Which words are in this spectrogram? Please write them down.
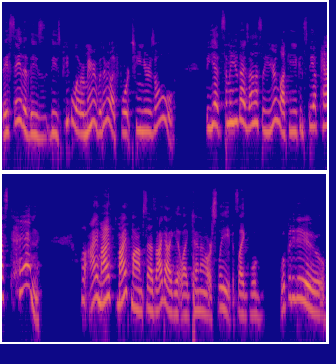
They say that these, these people that were married, well, they were like 14 years old. But yet, some of you guys, honestly, you're lucky you can stay up past 10. Well, I, my, my mom says I gotta get like 10 hours sleep. It's like, well, whoopity doo.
